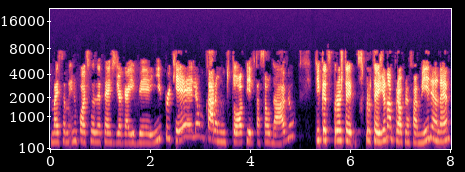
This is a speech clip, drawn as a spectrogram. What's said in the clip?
mas também não pode fazer teste de HIV aí, porque ele é um cara muito top, ele tá saudável. fica desprote desprotegendo a própria família, né?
